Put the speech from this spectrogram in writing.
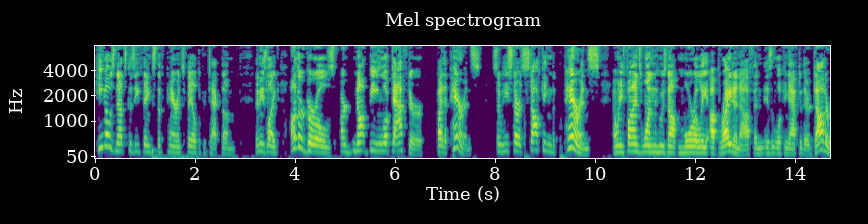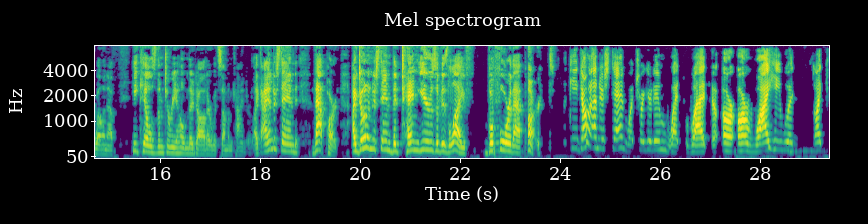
He goes nuts because he thinks the parents failed to protect them. Then he's like, other girls are not being looked after by the parents. So he starts stalking the parents. And when he finds one who's not morally upright enough and isn't looking after their daughter well enough, he kills them to rehome their daughter with someone kinder. Like, I understand that part. I don't understand the 10 years of his life before that part. you don't understand what triggered him, what, what, or, or why he would like.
